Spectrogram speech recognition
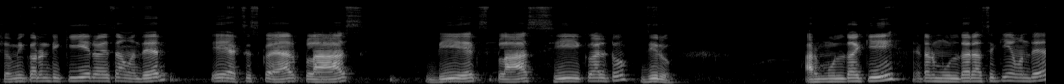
সমীকরণটি কি রয়েছে আমাদের? A X square plus B X plus C equal to zero আর মূলদয় কি? এটার মূলদয় আছে কি আমাদের?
